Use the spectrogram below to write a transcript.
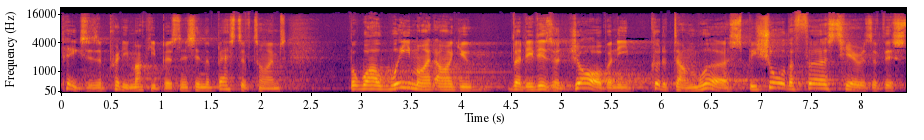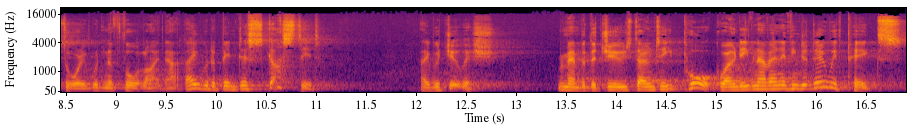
pigs is a pretty mucky business in the best of times. But while we might argue that it is a job and he could have done worse, be sure the first hearers of this story wouldn't have thought like that. They would have been disgusted. They were Jewish. Remember, the Jews don't eat pork, won't even have anything to do with pigs.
